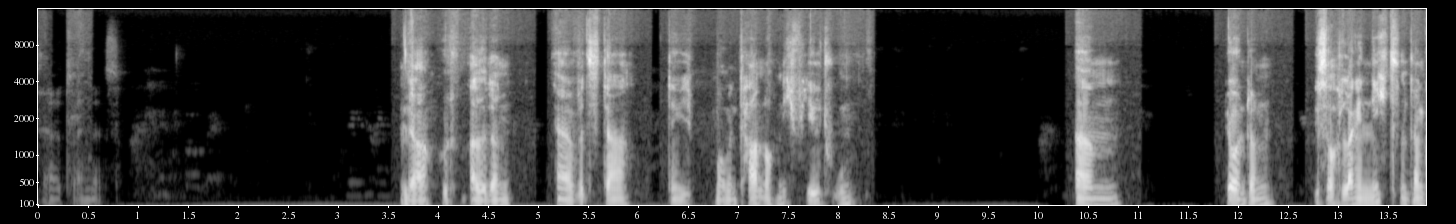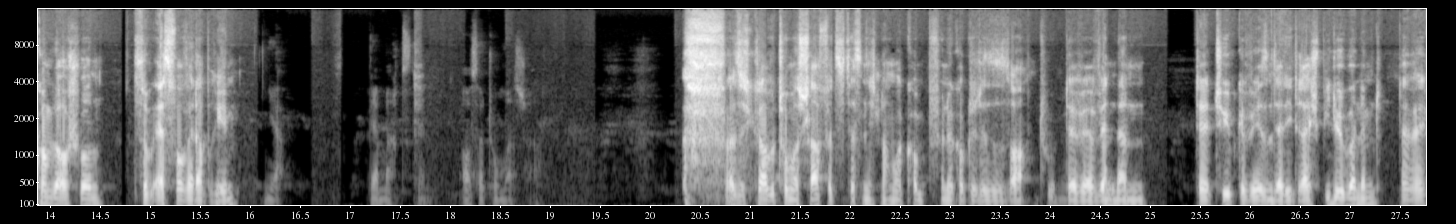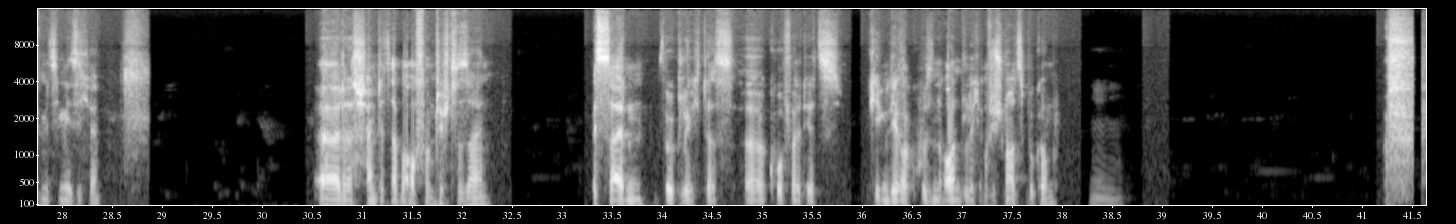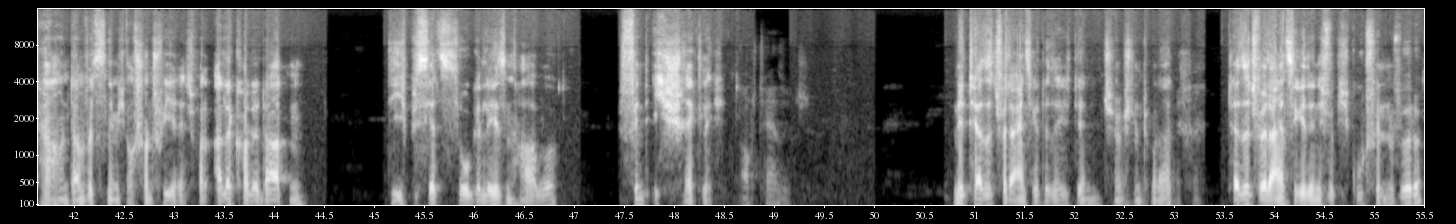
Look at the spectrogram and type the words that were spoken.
äh, zu Ende ist. Ja, gut. Also dann äh, wird sich da, denke ich, momentan noch nicht viel tun. Ähm, ja, und dann ist auch lange nichts und dann kommen wir auch schon zum SV Werder Bremen. Ja. Wer macht's denn? Außer Thomas Schaf. Also ich glaube, Thomas Schaaf wird sich das nicht nochmal für eine komplette Saison antun. Der wäre, wenn dann, der Typ gewesen, der die drei Spiele übernimmt. Da wäre ich mir ziemlich sicher. Äh, das scheint jetzt aber auch vom Tisch zu sein. Es sei denn wirklich, dass äh, Kofeld jetzt gegen Leverkusen ordentlich auf die Schnauze bekommt. Hm. Ja, und dann wird es nämlich auch schon schwierig, weil alle Kandidaten, die ich bis jetzt so gelesen habe, finde ich schrecklich. Auch Terzic. Ne, Terzic wäre der Einzige, tatsächlich, den, stimmt, stimmt, tut mir leid. Okay. Terzic wäre der Einzige, den ich wirklich gut finden würde.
